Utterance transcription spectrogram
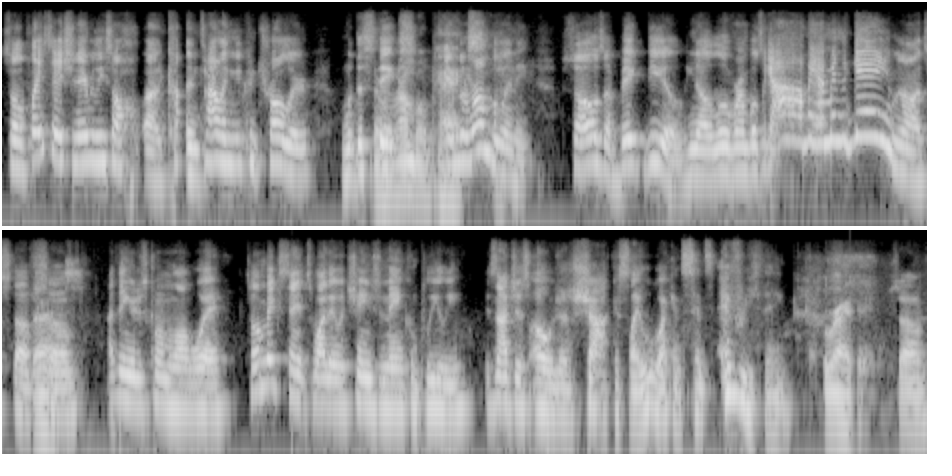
So PlayStation they released a uh, entirely new controller with the The sticks Rumble and the Rumble in it. So it was a big deal. You know, little Rumble's like, ah man, I'm in the game and all that stuff. So I think you're just coming a long way. So it makes sense why they would change the name completely. It's not just oh, just shock. It's like ooh, I can sense everything. Right. So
